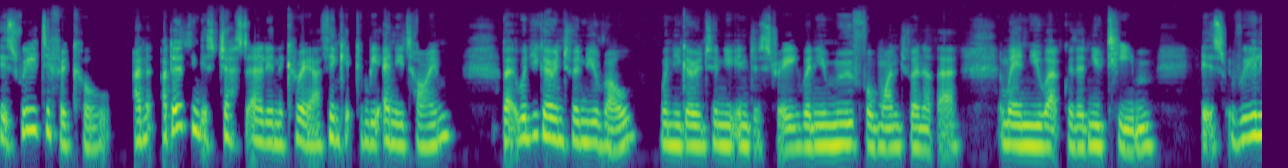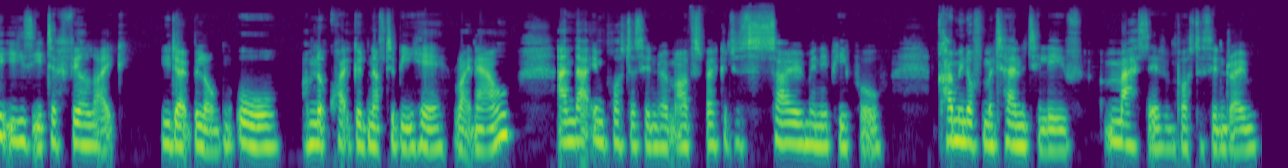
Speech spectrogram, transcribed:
it's really difficult. And I don't think it's just early in the career. I think it can be any time. But when you go into a new role, when you go into a new industry, when you move from one to another, and when you work with a new team, it's really easy to feel like you don't belong or I'm not quite good enough to be here right now. And that imposter syndrome, I've spoken to so many people coming off maternity leave, massive imposter syndrome.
